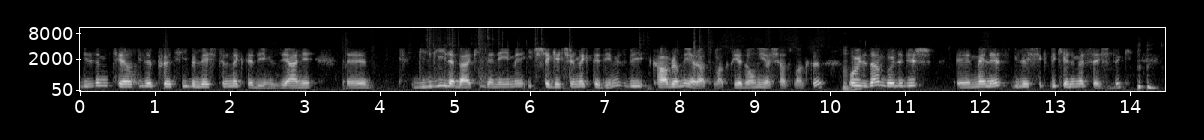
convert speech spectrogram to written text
bizim teoriyle pratiği birleştirmek dediğimiz yani bilgiyle belki deneyimi iç içe geçirmek dediğimiz bir kavramı yaratmaktı ya da onu yaşatmaktı. O yüzden böyle bir melez, bileşik bir kelime seçtik.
